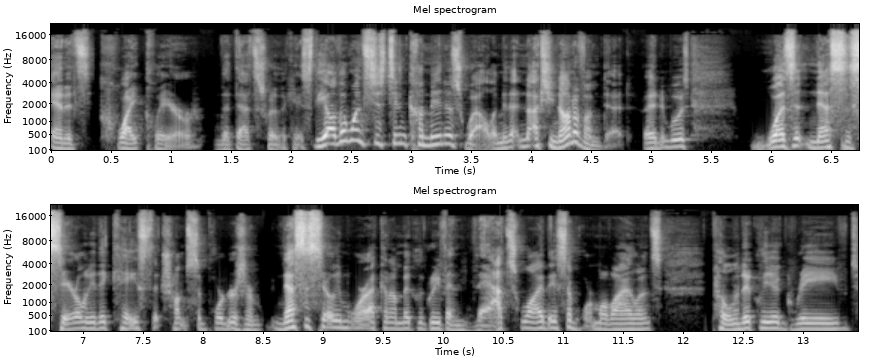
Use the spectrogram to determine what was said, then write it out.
And it's quite clear that that's sort of the case. The other ones just didn't come in as well. I mean, actually, none of them did. It was wasn't necessarily the case that Trump supporters are necessarily more economically aggrieved, and that's why they support more violence. Politically aggrieved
